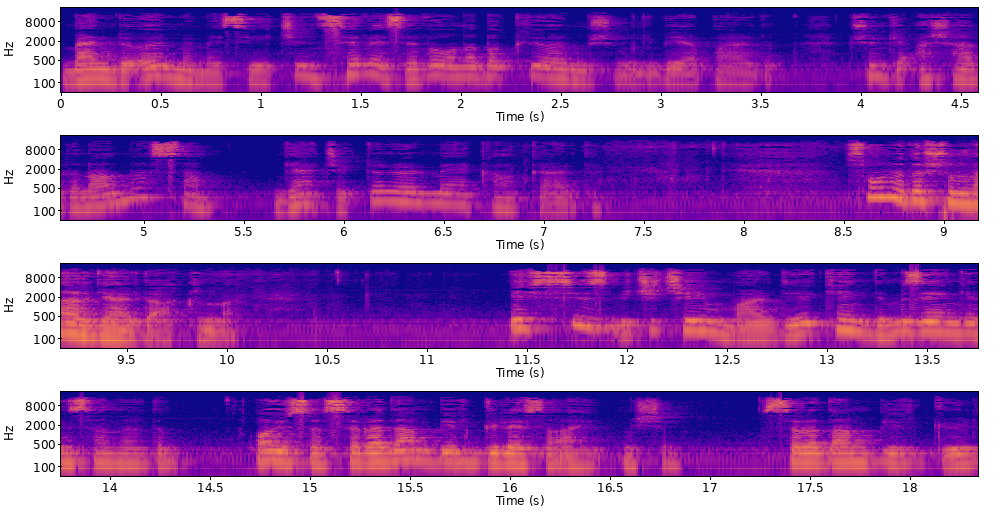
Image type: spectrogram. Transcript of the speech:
Ben de ölmemesi için seve seve ona bakıyormuşum gibi yapardım. Çünkü aşağıdan almazsam gerçekten ölmeye kalkardı. Sonra da şunlar geldi aklına. Eşsiz bir çiçeğim var diye kendimi zengin sanırdım. Oysa sıradan bir güle sahipmişim. Sıradan bir gül,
